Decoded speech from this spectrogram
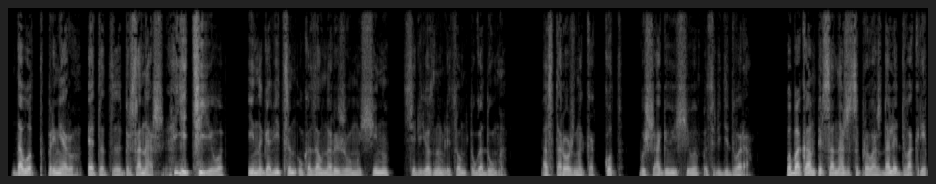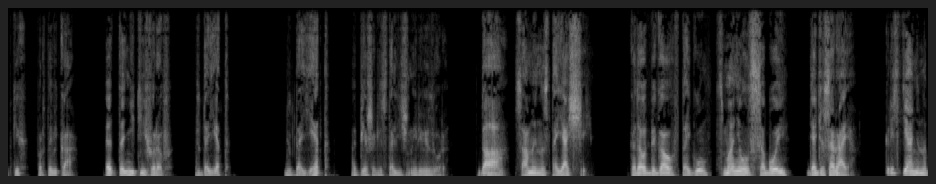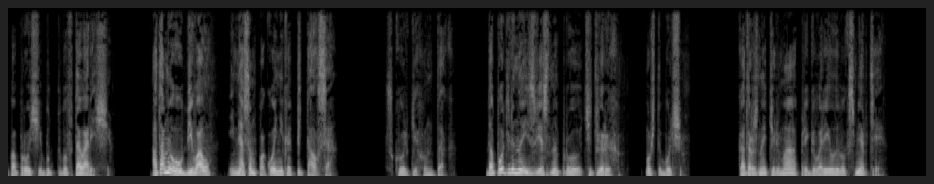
Да вот, к примеру, этот персонаж, идти его. И Наговицын указал на рыжего мужчину с серьезным лицом тугодума осторожно, как кот, вышагивающего посреди двора. По бокам персонажа сопровождали два крепких фортовика. Это Никифоров, людоед. — Людоед? — опешили столичные ревизоры. — Да, самый настоящий. Когда убегал в тайгу, сманивал с собой дядю Сарая, крестьянина попроще, будто бы в товарище. А там его убивал и мясом покойника питался. Скольких он так? Доподлинно известно про четверых, может и больше. Каторжная тюрьма приговорила его к смерти.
